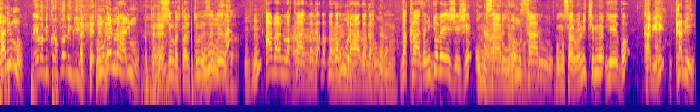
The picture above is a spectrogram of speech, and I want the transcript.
harimo. Reba mikorofone ngiyi. Mu muganura harimo. Udusimba twari tumeze neza. abantu bagahura bagahura. Bakazana ibyo bejeje. Umusaruro. Umusaruro. Umusaruro ni kimwe? Yego. Kabiri? Kabiri.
